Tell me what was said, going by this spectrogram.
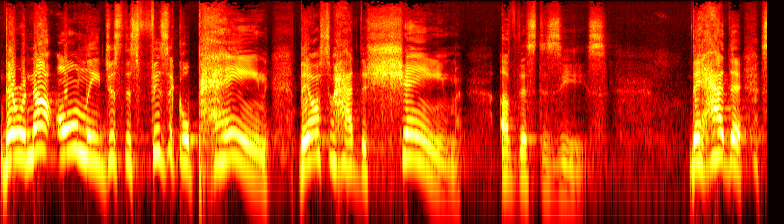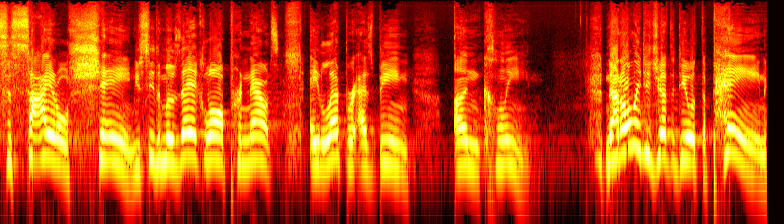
There were not only just this physical pain, they also had the shame of this disease. They had the societal shame. You see, the Mosaic law pronounced a leper as being unclean. Not only did you have to deal with the pain,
